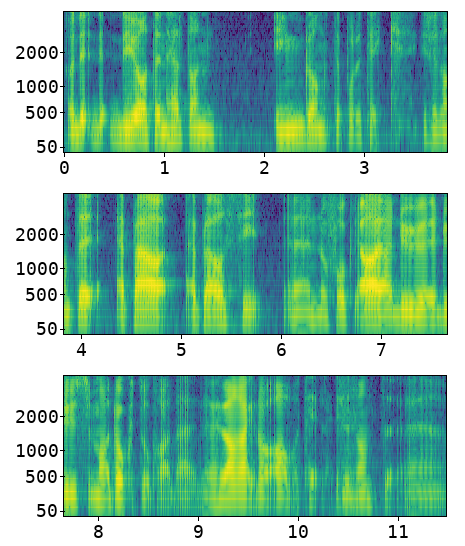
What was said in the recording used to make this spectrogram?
Og det, det, gjør at det er en helt annen inngang til politikk. Ikke sant? Det, jeg, pleier, jeg, pleier, å si eh, når folk Ja, ja, du, du som har doktorgrad, det hører jeg da av og til. ikke mm. sant? Mm.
